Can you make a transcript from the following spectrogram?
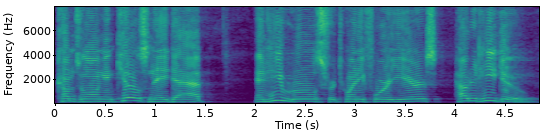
comes along and kills Nadab and he rules for 24 years. How did he do?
